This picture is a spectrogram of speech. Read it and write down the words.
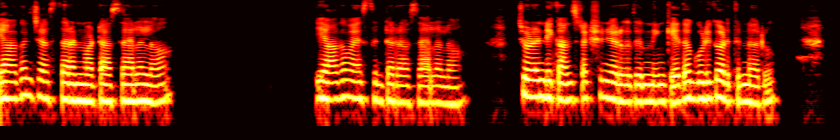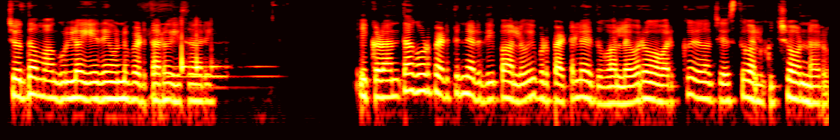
యాగం చేస్తారనమాట ఆ శాలలో. యాగం వేస్తుంటారు ఆ శాలలో. చూడండి కన్స్ట్రక్షన్ జరుగుతుంది ఇంకేదో గుడి కడుతున్నారు. చూద్దాం మా గుళ్ళో ఏదేమన్నా పెడతారో ఈసారి. ఇక్కడంతా కూడా పెడుతున్నారు దీపాలు ఇప్పుడు పెట్టలేదు. వాళ్ళు ఎవరో వర్క్ చేస్తూ వాళ్ళు కూర్చో ఉన్నారు.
